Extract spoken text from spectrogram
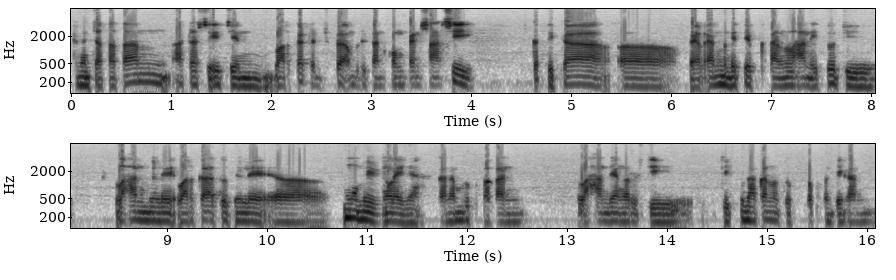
Dengan catatan ada seizin warga dan juga memberikan kompensasi ketika uh, eh, PLN menitipkan lahan itu di lahan milik warga atau milik uh, umum yang lainnya. Karena merupakan lahan yang harus di, digunakan untuk kepentingan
